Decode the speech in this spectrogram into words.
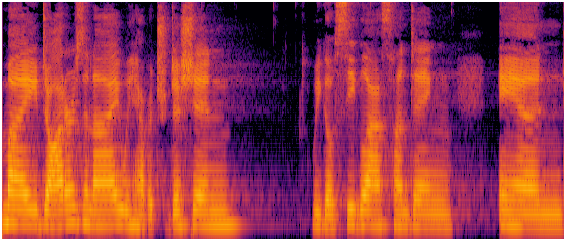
my daughters and I, we have a tradition. We go sea glass hunting and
